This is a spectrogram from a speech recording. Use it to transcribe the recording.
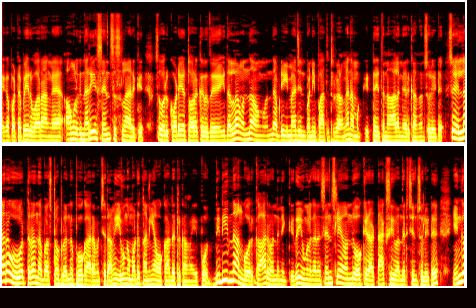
ஏகப்பட்ட பேர் வராங்க. அவங்களுக்கு நிறைய சென்சஸ்லாம் இருக்குது ஸோ ஒரு கொடையை திறக்கிறது. இதெல்லாம் வந்து அவங்க வந்து அப்படியே இமேஜின் பண்ணி பார்த்துட்ருக்காங்க. நம்ம கிட்ட இத்தனை ஆளுங்க இருக்காங்கன்னு சொல்லிட்டு. ஸோ எல்லாரும் ஒவ்வொருத்தரும் அந்த பஸ் ஸ்டாப்லேருந்து போக ஆரம்பிச்சிடுறாங்க. இவங்க மட்டும் மட்டும் தனியாக உட்காந்துட்டு இருக்காங்க இப்போ திடீர்னு அங்கே ஒரு கார் வந்து நிற்குது இவங்களுக்கு அந்த சென்ஸ்லேயே வந்து ஓகேடா டாக்ஸி வந்துடுச்சுன்னு சொல்லிட்டு எங்கே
